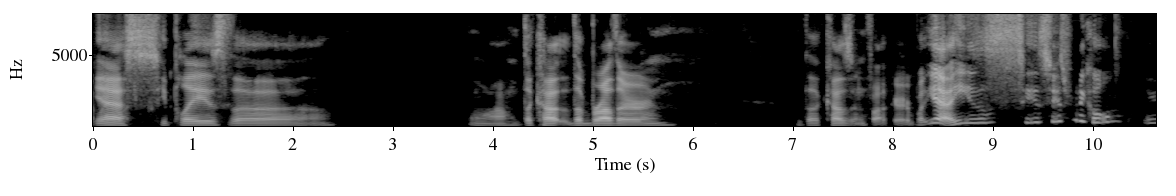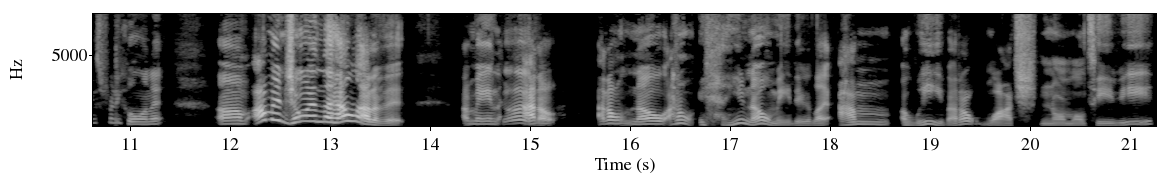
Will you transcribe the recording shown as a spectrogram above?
I might watch it. yes, he plays the, well, the co- the brother, the cousin fucker. But yeah, he's he's he's pretty cool. He's pretty cool in it. Um, I'm enjoying the hell out of it. I mean, I don't, I don't know, I don't. You know me, dude. Like I'm a weeb. I don't watch normal TV.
